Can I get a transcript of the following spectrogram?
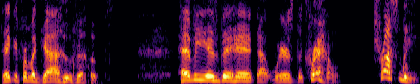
take it from a guy who knows. Heavy is the head that wears the crown. Trust me.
